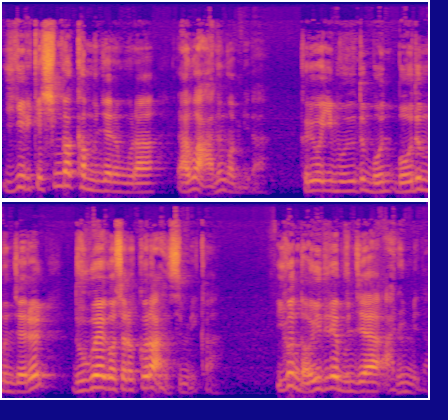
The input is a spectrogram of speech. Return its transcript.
이게 이렇게 심각한 문제는구나 라고 아는 겁니다. 그리고 이 모든 모든 문제를 누구의 것으로 끌어안습니까? 이건 너희들의 문제야 아닙니다.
